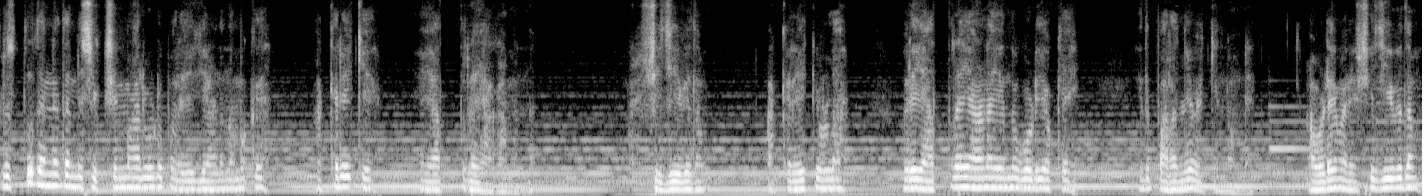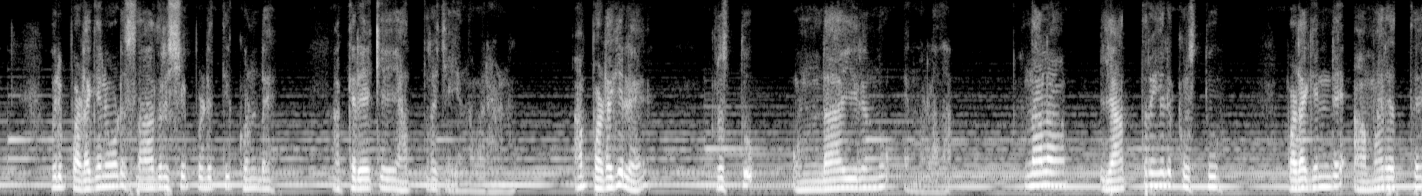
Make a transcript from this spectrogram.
ക്രിസ്തു തന്നെ തന്റെ ശിഷ്യന്മാരോട് പറയുകയാണ് നമുക്ക് അക്കരയ്ക്ക് യാത്രയാകാമെന്ന്. മനുഷ്യജീവിതം അക്കരയ്ക്കുള്ള ഒരു യാത്രയാണ് എന്നുകൂടിയൊക്കെ ഇത് പറഞ്ഞു വയ്ക്കുന്നുണ്ട് അവിടെ മനുഷ്യജീവിതം ഒരു പടകിനോട് സാദൃശ്യപ്പെടുത്തിക്കൊണ്ട് അക്കരയ്ക്ക് യാത്ര ചെയ്യുന്നവരാണ്. ആ പടകിൽ ക്രിസ്തു ഉണ്ടായിരുന്നു എന്നുള്ളതാണ് എന്നാൽ ആ യാത്രയിൽ ക്രിസ്തു പടകിന്റെ അമരത്ത്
